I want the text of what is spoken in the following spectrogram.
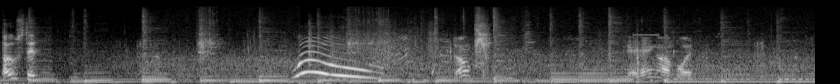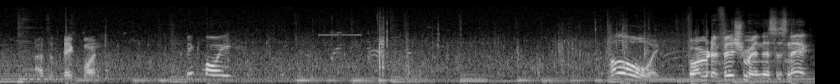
Posted. Woo! Don't Okay, hang on, boy. That's a big one. Big boy. Holy. Formative fisherman, this is Nick.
